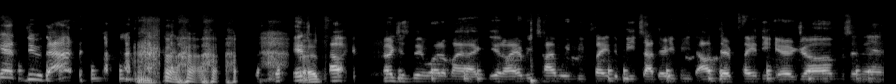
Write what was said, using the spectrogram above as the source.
can't do that. and, uh, Judge has been one of my, like, you know, every time we'd be playing the beats out there, he'd be out there playing the air drums and then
